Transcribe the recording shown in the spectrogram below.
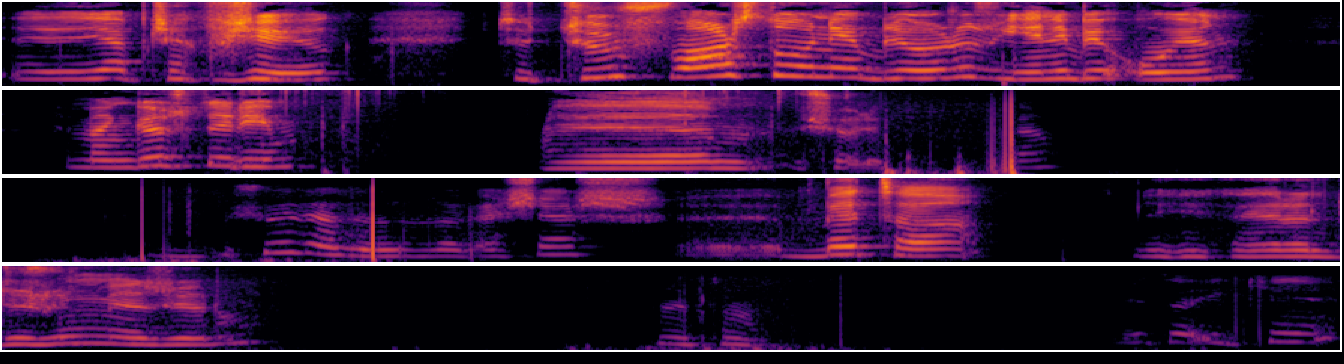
e, yapacak bir şey yok. Turf Wars da oynayabiliyoruz. Yeni bir oyun. Hemen göstereyim. Ee, şöyle şöyle yazıyoruz arkadaşlar. Ee, beta herhalde düzgün mü yazıyorum? Evet. Beta 2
